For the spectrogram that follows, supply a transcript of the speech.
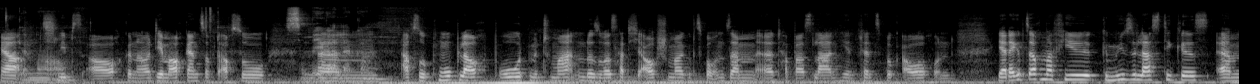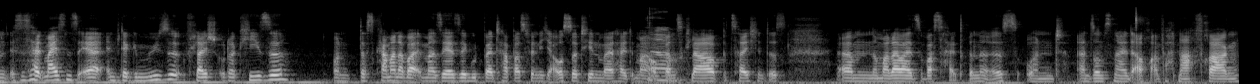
Ja, genau. ich liebe es auch, genau. Die haben auch ganz oft auch so, ähm, auch so Knoblauchbrot mit Tomaten oder sowas hatte ich auch schon mal, gibt es bei unserem äh, Tapasladen hier in Flensburg auch. Und ja, da gibt es auch immer viel Gemüselastiges. Ähm, es ist halt meistens eher entweder Gemüse, Fleisch oder Käse. Und das kann man aber immer sehr, sehr gut bei Tapas, finde ich, aussortieren, weil halt immer ja. auch ganz klar bezeichnet ist, ähm, normalerweise, was halt drin ist. Und ansonsten halt auch einfach nachfragen.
